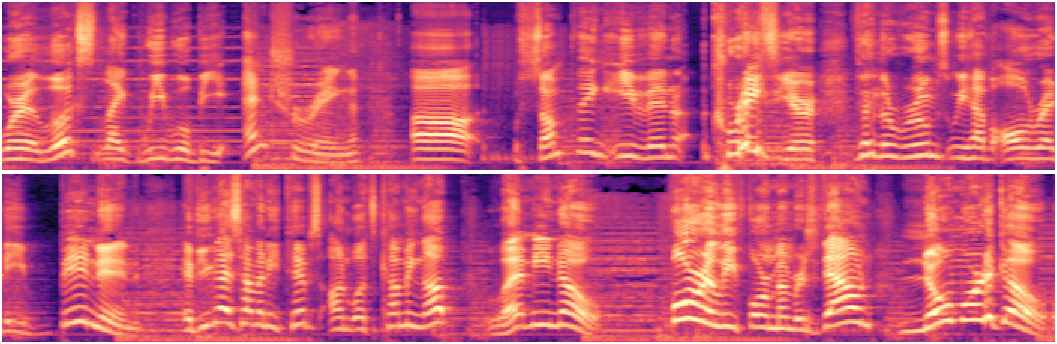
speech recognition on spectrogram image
where it looks like we will be entering uh, something even crazier than the rooms we have already been in. If you guys have any tips on what's coming up, let me know. Four Elite Four members down, no more to go.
